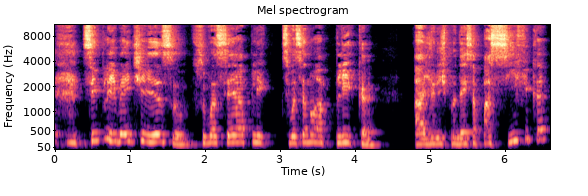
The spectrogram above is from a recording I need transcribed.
Simplesmente isso. Se você, aplica, se você não aplica a jurisprudência pacífica,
